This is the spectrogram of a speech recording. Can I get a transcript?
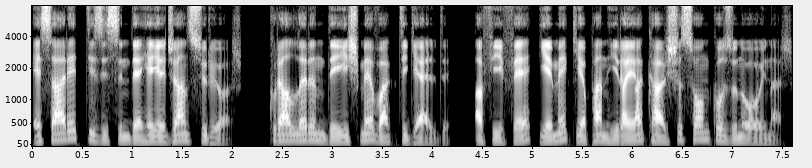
Esaret dizisinde heyecan sürüyor. Kuralların değişme vakti geldi. Afife, yemek yapan Hira'ya karşı son kozunu oynar.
